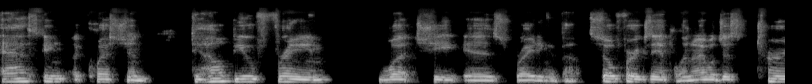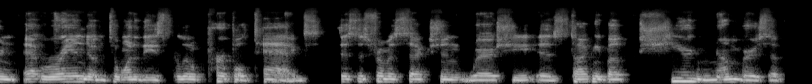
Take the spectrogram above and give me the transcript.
asking a question to help you frame what she is writing about. So, for example, and I will just turn at random to one of these little purple tags. This is from a section where she is talking about sheer numbers of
